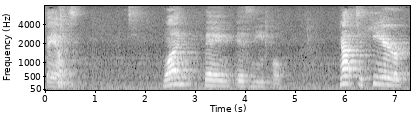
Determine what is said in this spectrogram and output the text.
fails. One thing is needful not to hear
